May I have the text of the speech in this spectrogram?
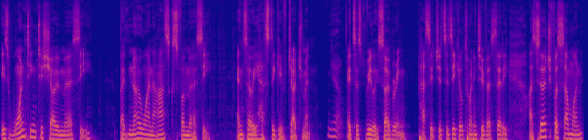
is wanting to show mercy, but no one asks for mercy, and so He has to give judgment. Yeah, it's a really sobering passage. It's Ezekiel 22, verse 30. I search for someone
